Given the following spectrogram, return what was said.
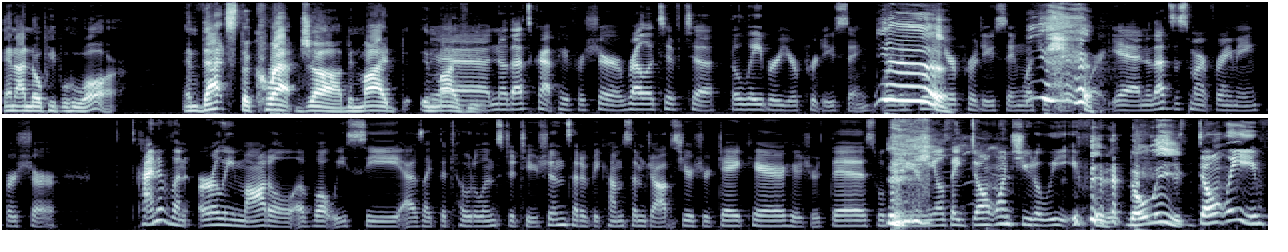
And I know people who are. And that's the crap job in my in my view. yeah, no, that's crap pay for sure. Relative to the labor you're producing, Yeah. you're producing, what Yeah. for. Yeah, no, that's a smart framing for sure. It's kind of an early model of what we see as like the total institutions that have become some jobs. Here's your daycare. Here's your this. We'll give you your meals. They don't want you to leave. Don't leave. Just don't leave.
